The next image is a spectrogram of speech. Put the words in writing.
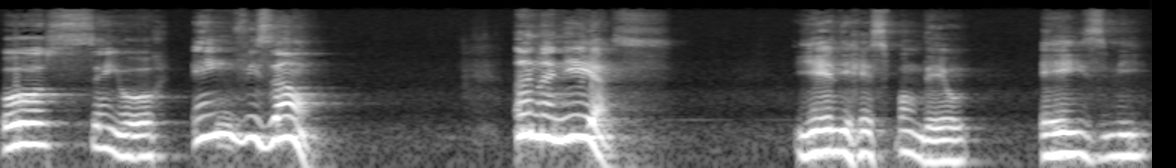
o Senhor em visão: Ananias. E ele respondeu: Eis-me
